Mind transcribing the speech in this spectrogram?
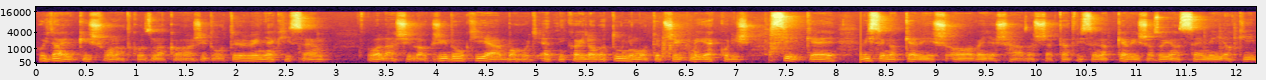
hogy rájuk is vonatkoznak a zsidó törvények, hiszen vallásilag zsidók, hiába, hogy etnikailag a túlnyomó többség még ekkor is székely, viszonylag kevés a vegyes házasság, tehát viszonylag kevés az olyan személy, aki,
